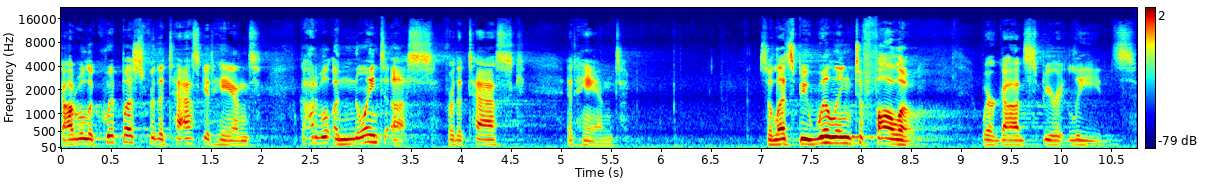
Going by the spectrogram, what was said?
God will equip us for the task at hand. God will anoint us for the task at hand. So let's be willing to follow where God's Spirit leads.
